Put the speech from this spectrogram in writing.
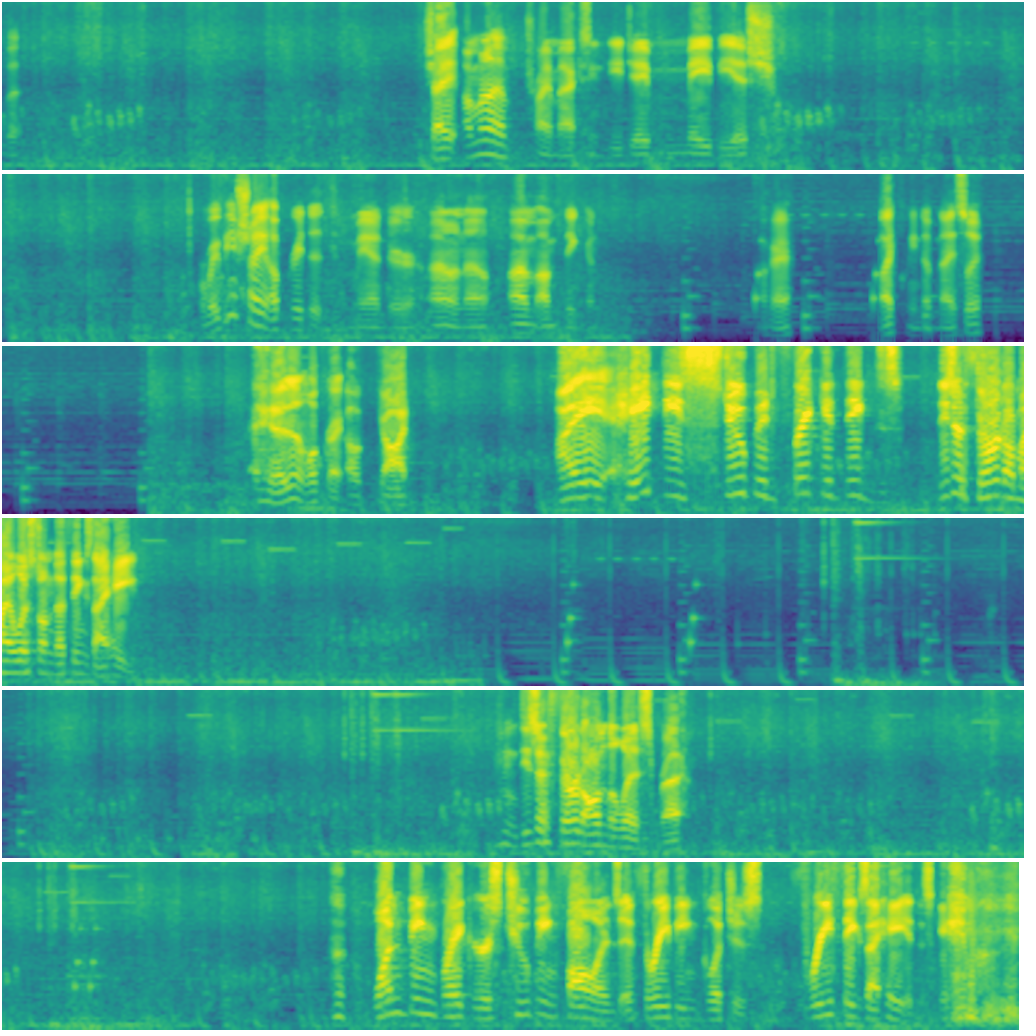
Should I, I'm gonna try maxing DJ, maybe-ish. Or maybe should I upgrade the commander? I don't know. I'm I'm thinking. Okay. I cleaned up nicely. Hey, that didn't look right. Oh god. I hate these stupid freaking things. These are third on my list on the things I hate. These are third on the list, bruh. One being breakers, two being fallens, and three being glitches. Three things I hate in this game.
